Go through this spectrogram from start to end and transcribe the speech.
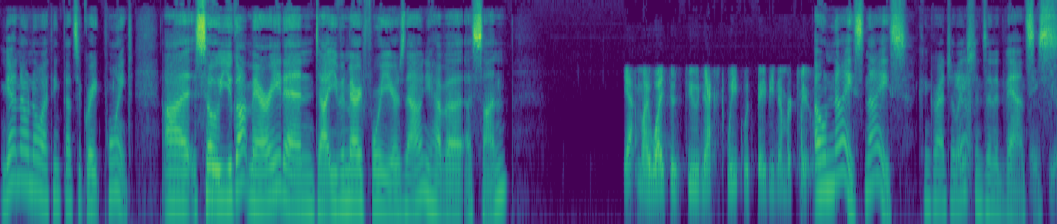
Yeah, no, no, I think that's a great point. Uh, so you got married, and uh, you've been married four years now, and you have a, a son. Yeah, my wife is due next week with baby number two. Oh, nice, nice. Congratulations in advance. You.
